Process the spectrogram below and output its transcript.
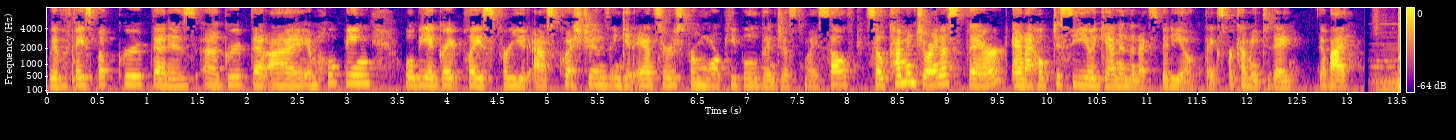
We have a Facebook group that is a group that I am hoping will be a great place for you to ask questions and get answers from more people than just myself. So come and join us there and I hope to see you again in the next video. Thanks for coming today. Bye-bye.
